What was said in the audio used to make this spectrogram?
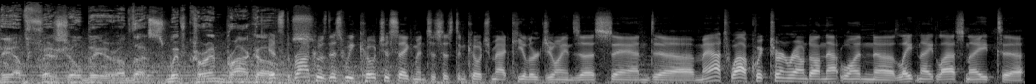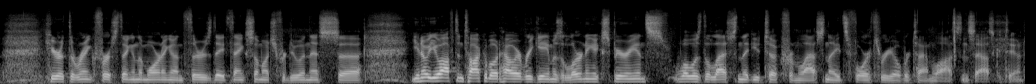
the official beer of the Swift Current Broncos. It's the Broncos This Week coaches segment. Assistant coach Matt Keeler joins us. And uh, Matt, wow, quick turnaround on that one. Uh, late night last night uh, here at the rink, first thing in the morning on Thursday. Thanks so much for doing this. Uh, you know, you often talk about how every game is a learning experience. What was the lesson that you took from last night's 4 3 overtime loss in Saskatoon?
